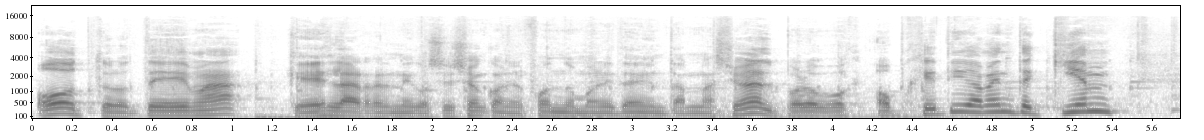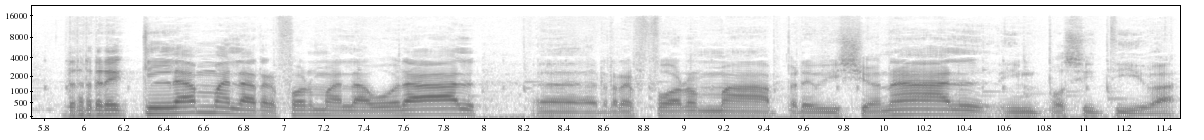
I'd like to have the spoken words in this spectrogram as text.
otro tema, que es la renegociación con el Fondo Monetario Internacional. Pero ob- objetivamente, ¿quién reclama la reforma laboral, eh, reforma previsional, impositiva.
